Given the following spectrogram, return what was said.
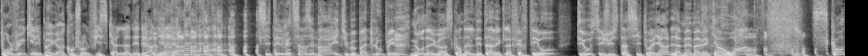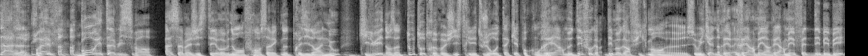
pourvu qu'il ait pas eu un contrôle fiscal l'année dernière. Si t'es le médecin, c'est pareil, tu peux pas te louper. Nous, on a eu un scandale d'État avec l'affaire Théo. Théo, c'est juste un citoyen, la même avec un roi. Scandale. Bref, bon rétablissement à Sa Majesté. Revenons en France avec notre président à nous, qui lui est dans un tout autre registre. Il est toujours au taquet pour qu'on réarme démographiquement euh, ce week-end. Ré- réarmer, hein, réarmer, faites des bébés.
